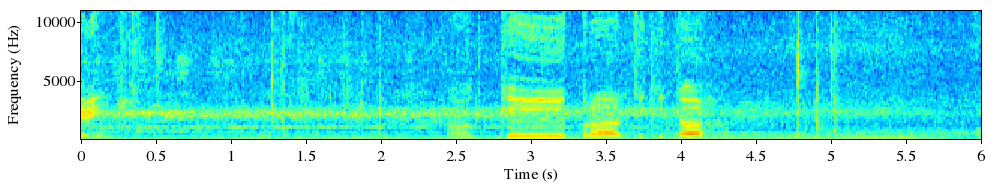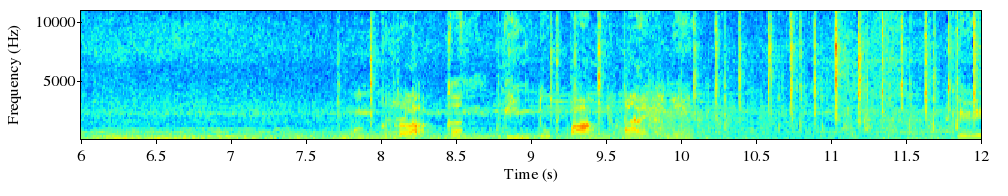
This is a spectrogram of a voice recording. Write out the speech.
Oke. Oke, berarti kita menggerakkan pintu pantai nih. Oke.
